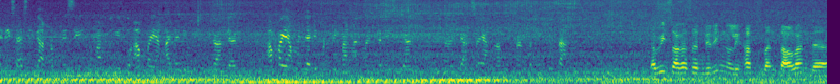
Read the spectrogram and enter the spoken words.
Jadi saya sih nggak ngerti sih waktu itu apa yang ada di pikiran dan apa yang menjadi pertimbangan majelis dan eh, jaksa yang melakukan penuntutan. Tapi Saka sendiri melihat bantalan da-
